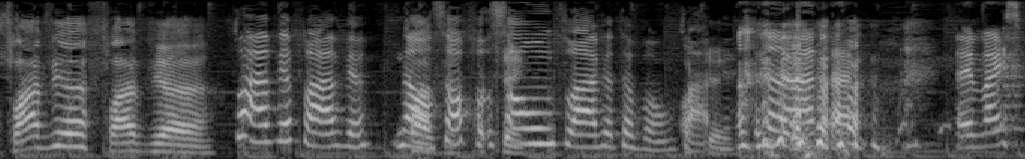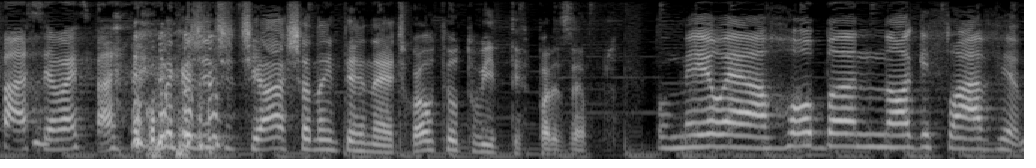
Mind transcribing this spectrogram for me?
Flávia, Flávia. Flávia, Flávia. Não, Flávia, só, ok. só um Flávia tá bom, Flávia. Ah, tá. É mais fácil, é mais fácil. Como é que a gente te acha na internet? Qual é o teu Twitter, por exemplo? O meu é arroba nogflávia.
